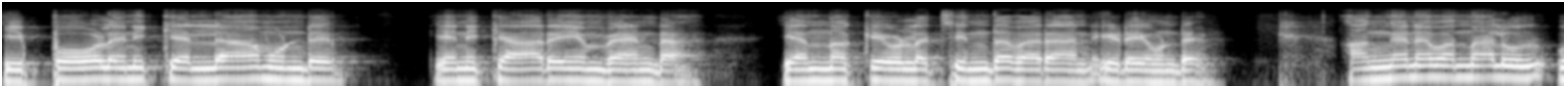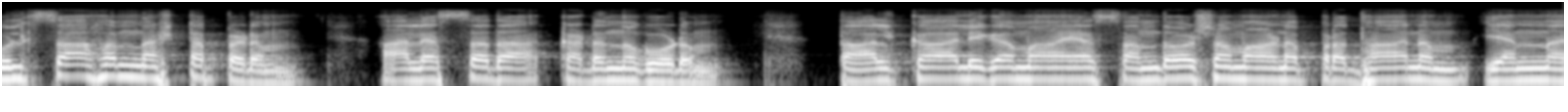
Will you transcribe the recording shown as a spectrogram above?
ഇപ്പോൾ എനിക്കെല്ലാം ഉണ്ട് എനിക്കാരെയും വേണ്ട എന്നൊക്കെയുള്ള ചിന്ത വരാൻ ഇടയുണ്ട്. അങ്ങനെ വന്നാൽ ഉത്സാഹം നഷ്ടപ്പെടും അലസത കടന്നുകൂടും. താൽക്കാലികമായ സന്തോഷമാണ് പ്രധാനം എന്ന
